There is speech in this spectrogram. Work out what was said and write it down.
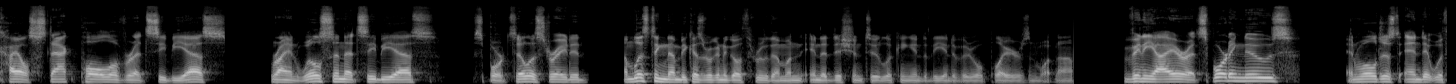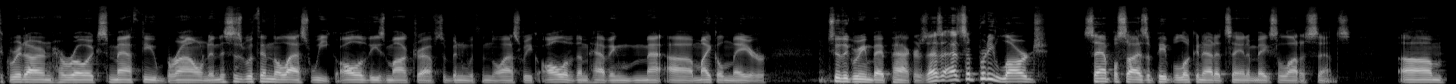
Kyle Stackpole over at CBS, Ryan Wilson at CBS, Sports Illustrated. I'm listing them because we're going to go through them in addition to looking into the individual players and whatnot. Vinny Iyer at Sporting News, and we'll just end it with Gridiron Heroics Matthew Brown. And this is within the last week. All of these mock drafts have been within the last week, all of them having Ma- uh, Michael Mayer to the Green Bay Packers. That's, that's a pretty large sample size of people looking at it saying it makes a lot of sense. Um,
